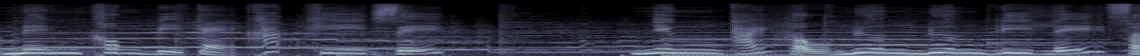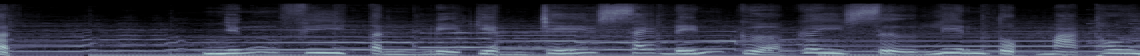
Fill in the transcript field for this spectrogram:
Nên không bị kẻ khác khi dễ. Nhưng Thái Hậu nương nương đi lễ Phật, Những phi tần bị kiềm chế sẽ đến cửa gây sự liên tục mà thôi.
